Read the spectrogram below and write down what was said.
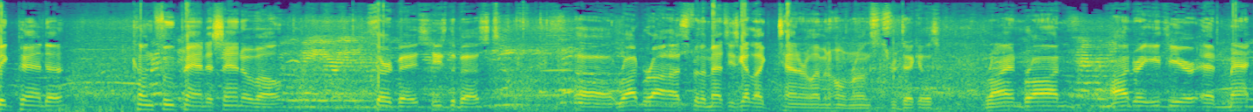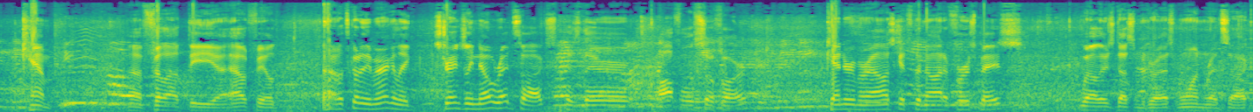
Big Panda, Kung Fu Panda Sandoval, third base. He's the best. Uh, Rod Barajas for the Mets. He's got like 10 or 11 home runs. It's ridiculous. Ryan Braun, Andre Ethier, and Matt Kemp uh, fill out the uh, outfield. Let's go to the American League. Strangely, no Red Sox because they're awful so far. Kendry Morales gets the nod at first base. Well, there's Dustin Pedroia. That's one Red Sox.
